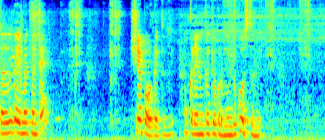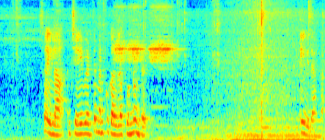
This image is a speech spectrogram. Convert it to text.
కదిలితే ఏమవుతుంటే షేప్ అవుట్ అవుతుంది. ఒకటి వెనుకకి ఒకటి ముందుకు వస్తుంది. సో ఇలా చేయి పెడితే మనకు కదలకుండా ఉంటుంది. ఈ విధంగా.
